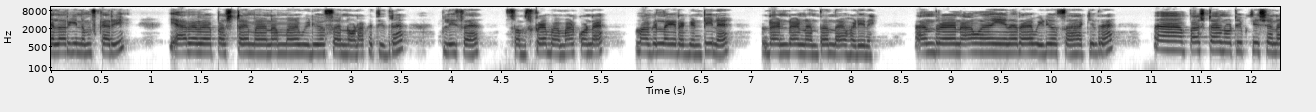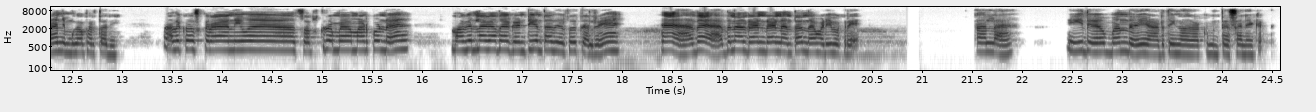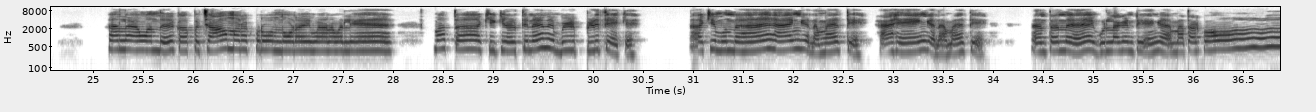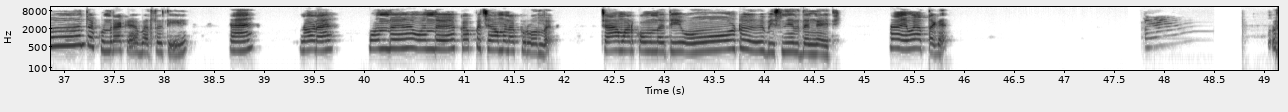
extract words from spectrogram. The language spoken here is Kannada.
ಎಲ್ಲರಿಗೂ ನಮಸ್ಕಾರ ರೀ. ಯಾರು ಫಸ್ಟ್ ಟೈಮ್ ನಮ್ಮ ವಿಡಿಯೋಸ್ ನೋಡಕತ್ತಿದ್ರೆ ಪ್ಲೀಸ್ ಸಬ್ಸ್ಕ್ರೈಬ್ ಮಾಡ್ಕೊಂಡೆ ಮಗಲ ಇರೋ ಗಂಟಿನ ಡನ್ ಡನ್ ಅಂತಂದ ಹೊಡೀನಿ ಅಂದ್ರೆ ನಾವು ಏನಾರ ವಿಡಿಯೋಸ್ ಹಾಕಿದ್ರೆ ಫಸ್ಟ್ ನೋಟಿಫಿಕೇಶನ್ ನಿಮ್ಗೆ ಬರ್ತಾನೆ ಅದಕ್ಕೋಸ್ಕರ ನೀವು ಸಬ್ಸ್ಕ್ರೈಬ್ ಮಾಡ್ಕೊಂಡೆ ಮಗಲ್ನಾಗದ ಗಂಟಿ ಅಂತ ಇರ್ತೈತಲ್ರಿ. ಹಾಂ, ಅದೇ, ಅದನ್ನ ಡನ್ ಡನ್ ಅಂತಂದ ಹೊಡಿಬೇಕ್ರಿ. ಅಲ್ಲ, ಇದು ಬಂದು ಎರಡು ತಿಂಗಳು ಹಾಕೊಂತ ಸನೇಕ. ಅಲ್ಲ, ಒಂದು ಕಪ್ ಚಾ ಮಾಡಕ್ ಬರೋ ನೋಡ ಇವಾರವಲ್ಲೇ ಮತ್ತ ಆಕಿ ಕೇಳ್ತೀನಿ ಬಿಡ್ತಿ ಆಕೆ? ಆಕಿ ಮುಂದೆ ಹೆಂಗೆ ನಮ್ಮ ಅತ್ತೆ ಹಾ, ಹೆಂಗೆ ನಮ್ಮ ಅತ್ತೆ ಅಂತಂದೆ ಗುಳ್ಳಗಂಟಿ ಹೆಂಗೆ ಮಾತಾಡ್ಕೊಂತ ಕುಂದ್ರಾಕ ಬರ್ತತಿ. ಹಾ, ನೋಡ, ಒಂದು ಒಂದು ಕಪ್ ಚಾ ಮಾಡಕ್ಕೆ ಬರೋಲ್ಲ ಚಾ ಮಾಡ್ಕೊಂಬಂದೈತಿ ಓಟು ಬಿಸಿನೀರ್ದಂಗೆ ಐತಿ. ಹಾಂ ಇವತ್ತಾಗ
